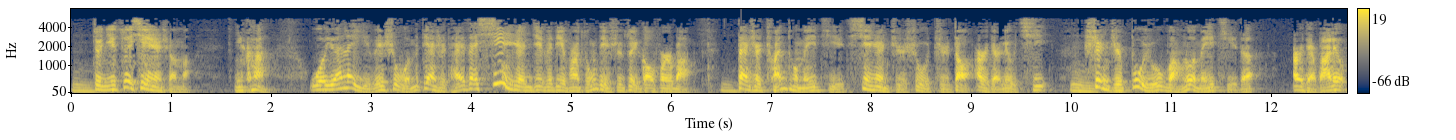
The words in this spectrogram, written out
嗯就你最信任什么？你看。我原来以为是我们电视台在信任这个地方总得是最高分吧，但是传统媒体信任指数只到二点六七，甚至不如网络媒体的二点八六。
